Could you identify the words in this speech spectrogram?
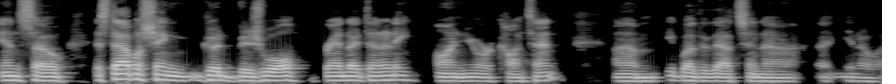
And so establishing good visual brand identity on your content um, whether that's in a, a, you know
